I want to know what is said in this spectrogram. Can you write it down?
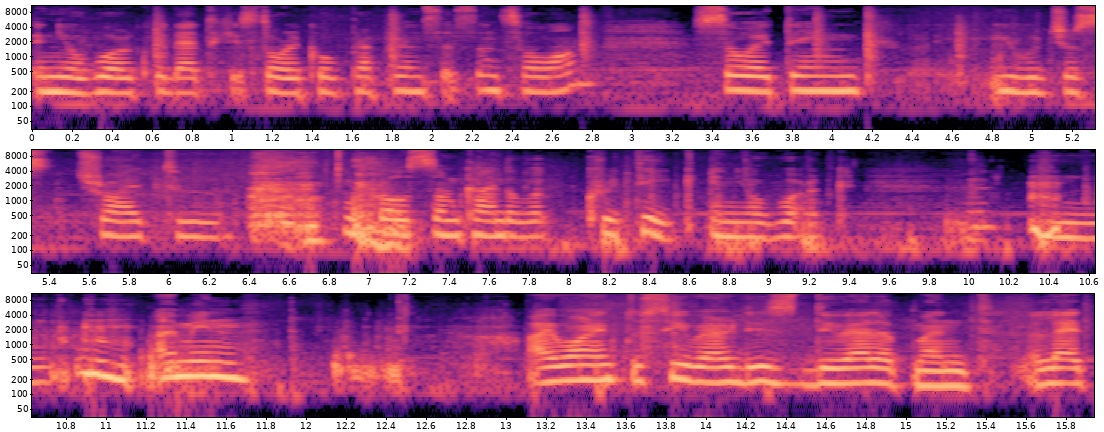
in your work with that historical preferences and so on. So I think you would just try to impose some kind of a critique in your work. I mean, I wanted to see where this development led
